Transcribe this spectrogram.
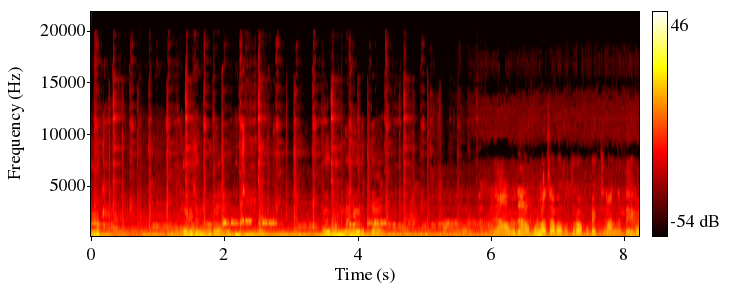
이렇게. 거리 전부가? 어 괜찮은데? 야, 문 많이 열었다. 그냥 아무데나 골라 잡아서 들어가고 맥주는 한잔 때리고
